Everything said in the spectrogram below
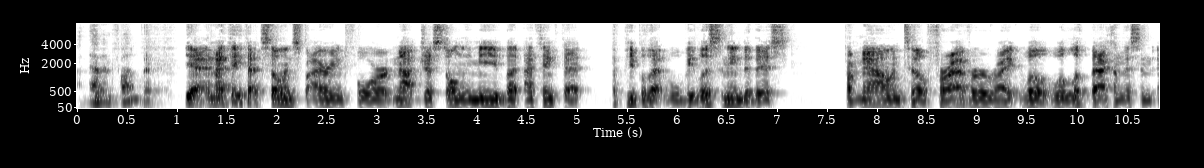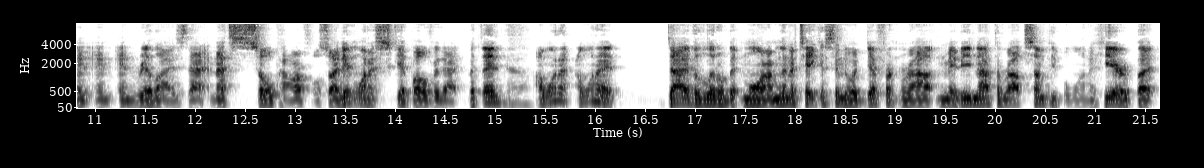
I'm having fun with it. Yeah, and I think that's so inspiring for not just only me, but I think that the people that will be listening to this from now until forever, right, will will look back on this and and, and realize that, and that's so powerful. So I didn't want to skip over that, but then Yeah. I want to I want to dive a little bit more. I'm going to take us into a different route, and maybe not the route some people want to hear, but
